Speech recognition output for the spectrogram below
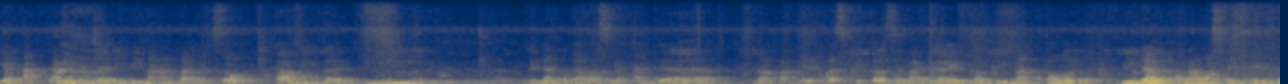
yang akan menjadi binaan Pak Rekso kami bagi dengan pengawas yang ada. Nah, Pak Herwas kita sebagai koordinator bidang pengawas SMP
